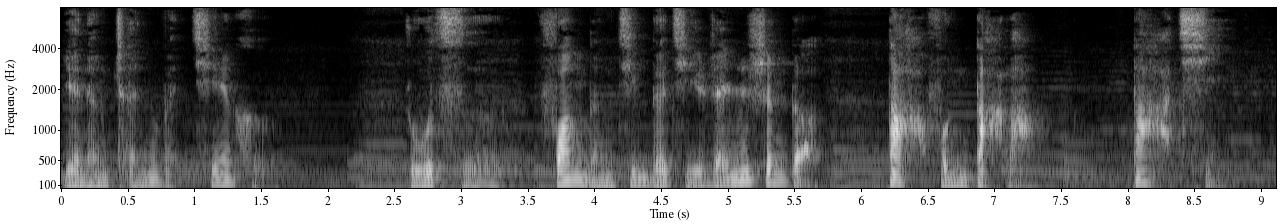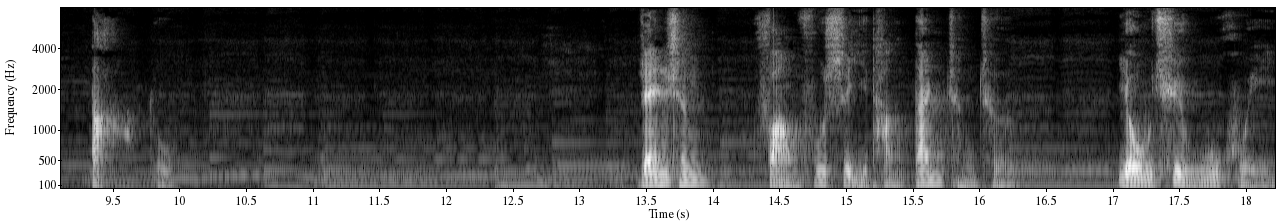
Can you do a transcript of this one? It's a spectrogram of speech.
也能沉稳谦和。如此，方能经得起人生的大风大浪、大起大落。人生仿佛是一趟单程车，有去无回。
